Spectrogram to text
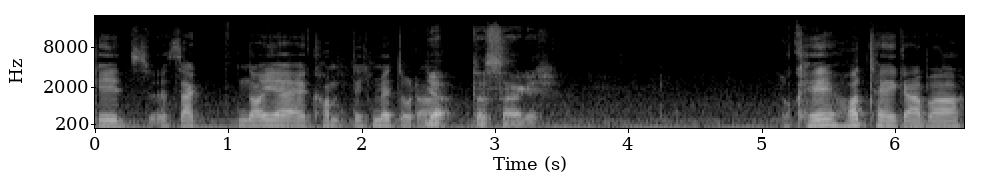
geht, sagt Neuer, er kommt nicht mit, oder? Ja, das sage ich. Okay, Hot Take, aber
